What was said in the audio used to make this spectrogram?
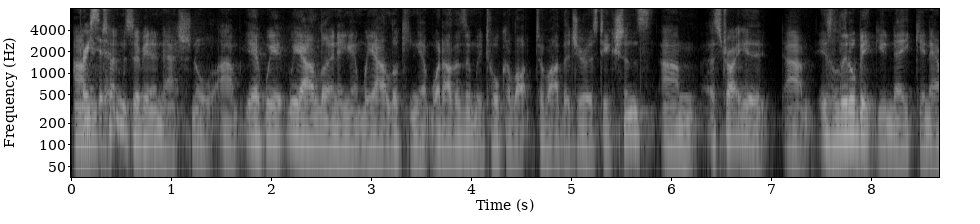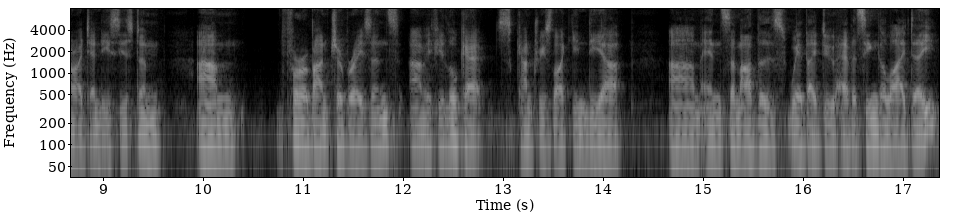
Um, in terms of international, um, yeah, we, we are learning and we are looking at what others, and we talk a lot to other jurisdictions. Um, Australia um, is a little bit unique in our identity system um, for a bunch of reasons. Um, if you look at countries like India um, and some others where they do have a single ID,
